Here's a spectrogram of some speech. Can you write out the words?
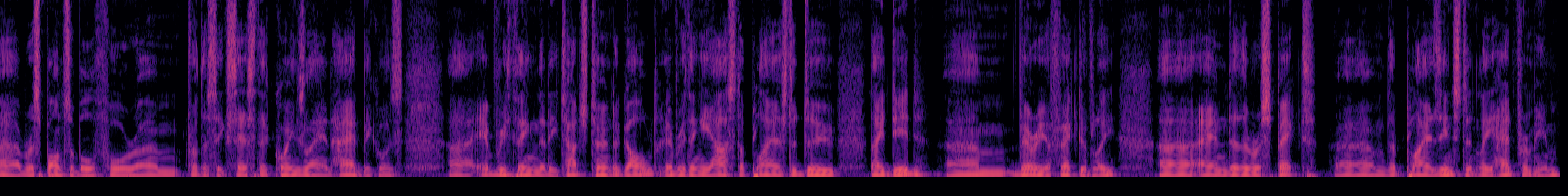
uh, responsible for um, for the success that Queensland had because uh, everything that he touched turned to gold. Everything he asked the players to do, they did um, very effectively, uh, and the respect um, that players instantly had from him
